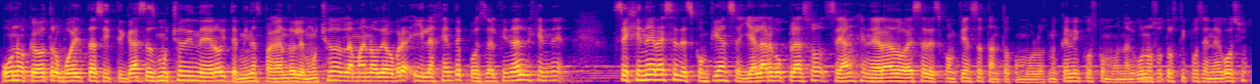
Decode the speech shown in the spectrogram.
uno que otro vueltas y te gastas mucho dinero y terminas pagándole mucho la mano de obra y la gente pues al final se genera esa desconfianza y a largo plazo se han generado esa desconfianza tanto como los mecánicos como en algunos otros tipos de negocio.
